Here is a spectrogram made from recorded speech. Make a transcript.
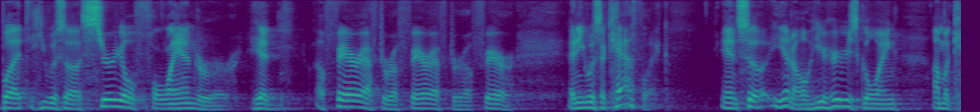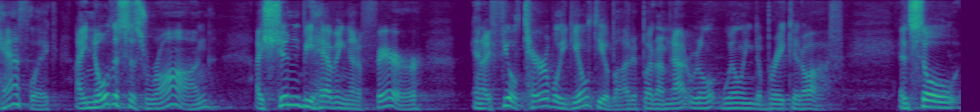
but he was a serial philanderer. He had affair after affair after affair. And he was a Catholic. And so, you know, here he's going, I'm a Catholic. I know this is wrong. I shouldn't be having an affair, and I feel terribly guilty about it, but I'm not real, willing to break it off. And so,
